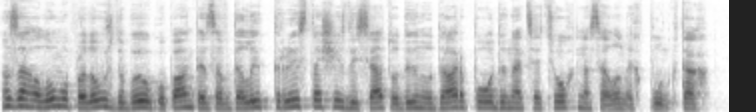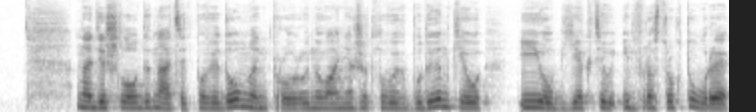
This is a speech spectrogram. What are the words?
Загалом упродовж доби окупанти завдали 361 удар по 11 населених пунктах. Надійшло 11 повідомлень про руйнування житлових будинків і об'єктів інфраструктури.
